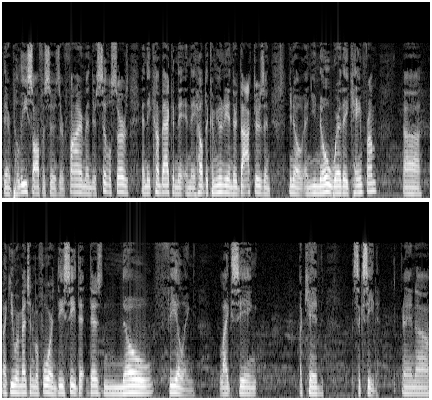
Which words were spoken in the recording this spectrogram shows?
they're police officers, they're firemen, they're civil servants, and they come back and they and they help the community and they're doctors and you know and you know where they came from. Uh, like you were mentioning before in DC, that there's no feeling like seeing a kid succeed, and uh,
